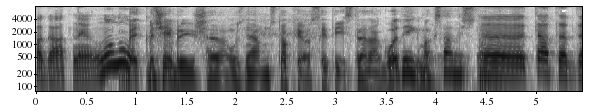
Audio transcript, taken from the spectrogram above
pagātnē. Nu, lūk. bet, bet šī brīža uzņēmums Tokio City strādā godīgi, maksā visus uh? Tā tad,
